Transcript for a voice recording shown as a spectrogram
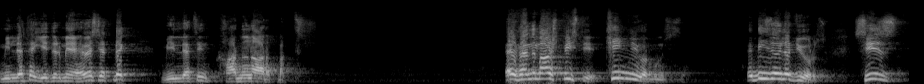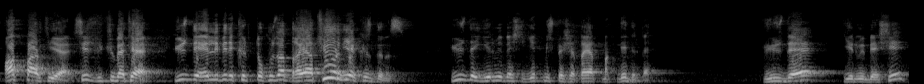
millete yedirmeye heves etmek, milletin karnını ağrıtmaktır. Efendim aş pişti. Kim diyor bunu size? E biz öyle diyoruz. Siz AK Parti'ye, siz hükümete yüzde 51'i 49'a dayatıyor diye kızdınız. Yüzde 25'i 75'e dayatmak nedir be? Yüzde 25'i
